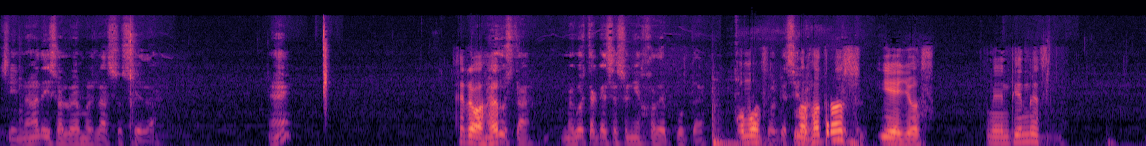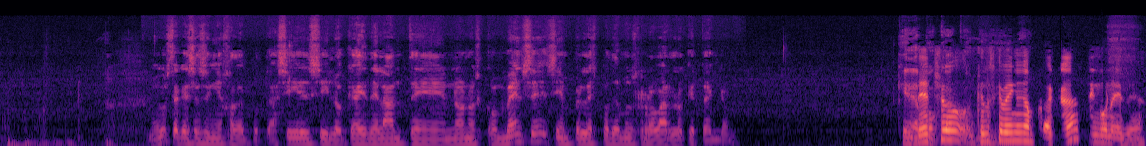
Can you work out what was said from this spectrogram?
Si no, disolvemos la sociedad. ¿Eh? Sé Me gusta. Me gusta que seas un hijo de puta. Somos si lo- nosotros y ellos. ¿Me entiendes? Me gusta que seas un hijo de puta. Así, si lo que hay delante no nos convence, siempre les podemos robar lo que tengan. Queda de hecho, comida. ¿crees que vengan por acá? Tengo una idea.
